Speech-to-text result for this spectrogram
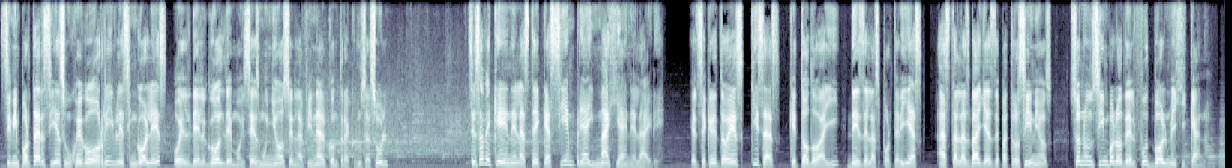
Sin importar si es un juego horrible sin goles o el del gol de Moisés Muñoz en la final contra Cruz Azul, se sabe que en el Azteca siempre hay magia en el aire. El secreto es, quizás, que todo ahí, desde las porterías hasta las vallas de patrocinios, son un símbolo del fútbol mexicano.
